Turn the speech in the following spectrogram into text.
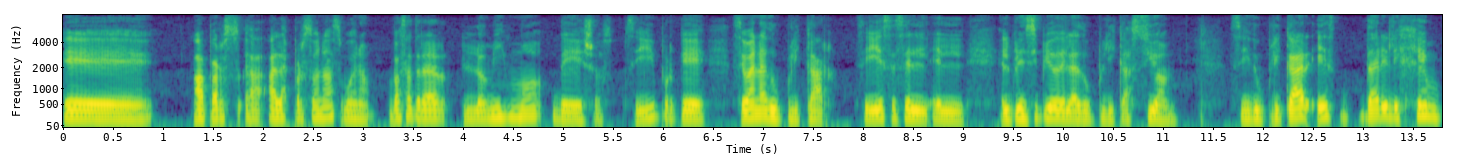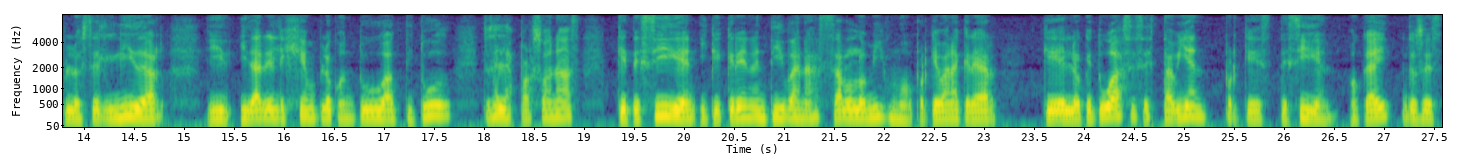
eh, a, a, las personas, bueno, vas a traer lo mismo de ellos, ¿sí? Porque se van a duplicar, ¿sí? Ese es el, principio de la duplicación. ¿sí? Duplicar es dar el ejemplo, ser líder y, y, dar el ejemplo con tu actitud. Entonces las personas que te siguen y que creen en ti van a hacer lo mismo porque van a creer que lo que tú haces está bien porque te siguen, ¿ok? Entonces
